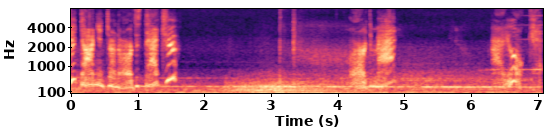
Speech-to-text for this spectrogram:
Did you turn into an old statue? Old man? Are you okay?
